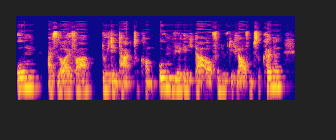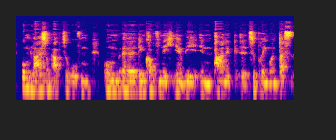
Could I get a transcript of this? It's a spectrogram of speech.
um als Läufer durch den Tag zu kommen, um wirklich da auch vernünftig laufen zu können, um Leistung abzurufen, um äh, den Kopf nicht irgendwie in Panik äh, zu bringen. Und das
